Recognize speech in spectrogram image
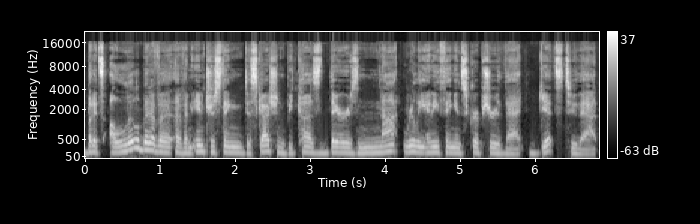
But it's a little bit of, a, of an interesting discussion because there's not really anything in scripture that gets to that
